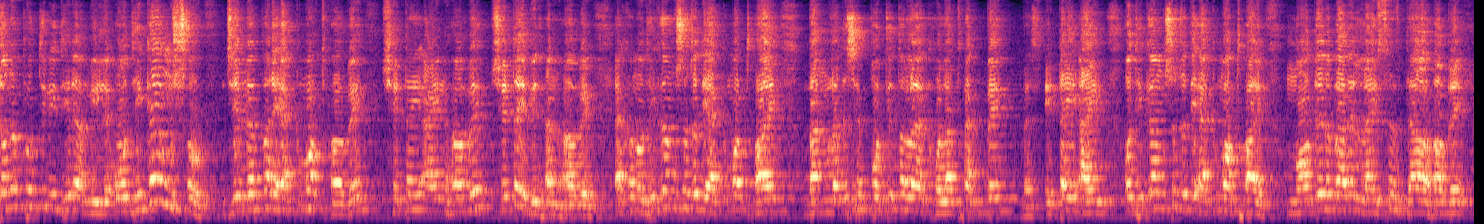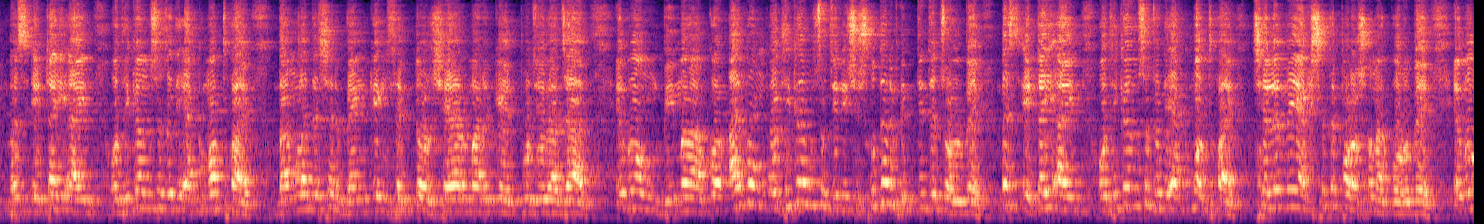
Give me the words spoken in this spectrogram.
জনপ্রতিনিধিরা মিলে অধিকাংশ যে ব্যাপারে একমত হবে, সেটাই আইন হবে, সেটাই বিধান হবে। এখন অধিকাংশ যদি একমত হয়, বাংলাদেশে পতিতালয় খোলা থাকবে। ব্যাস, এটাই আইন। অধিকাংশ যদি একমত হয়, মদের বারের লাইসেন্স দেওয়া হবে। ব্যাস, এটাই আইন। অধিকাংশ যদি একমত হয়, বাংলাদেশের ব্যাংকিং সেক্টর শেয়ার মার্কেট পুঁজিবাজার এবং বিমা এবং অধিকাংশ জিনিস সুদের ভিত্তিতে চলবে। ব্যাস, এটাই আইন। অধিকাংশ যদি একমত হয়, ছেলে মেয়ে একসাথে পড়াশোনা করবে এবং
